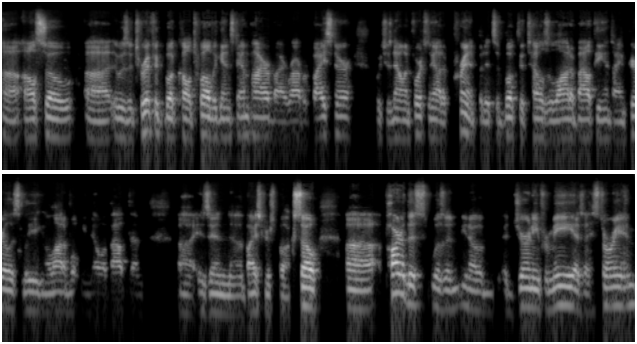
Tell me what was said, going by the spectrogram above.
uh, also, uh, there was a terrific book called 12 Against Empire by Robert Beisner, which is now unfortunately out of print, but it's a book that tells a lot about the Anti Imperialist League and a lot of what we know about them. Uh, is in uh, Beisner's book. So uh, part of this was a you know a journey for me as a historian,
